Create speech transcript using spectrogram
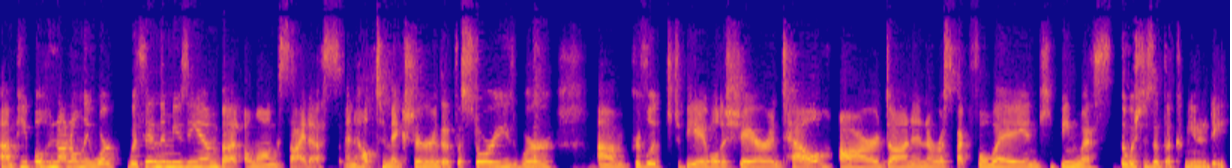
um, people who not only work within the museum, but alongside us and help to make sure that the stories we're um, privileged to be able to share and tell are done in a respectful way and keeping with the wishes of the community.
